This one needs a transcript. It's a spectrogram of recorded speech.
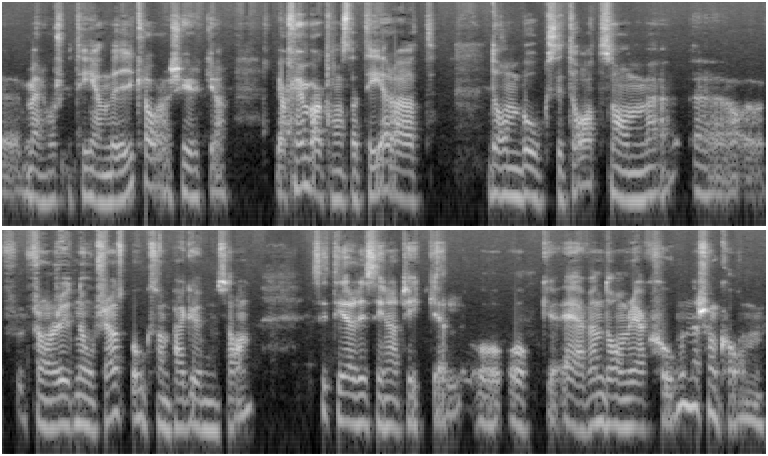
eh, människors beteende i Klara kyrka. Jag kan ju bara konstatera att de bokcitat som, eh, från Rut Nordströms bok som Per Gudmundsson citerade i sin artikel och, och, även de reaktioner som kom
